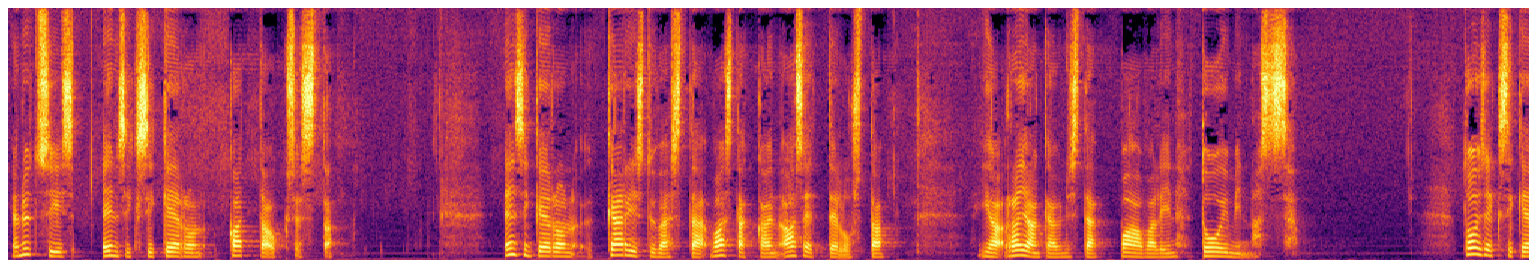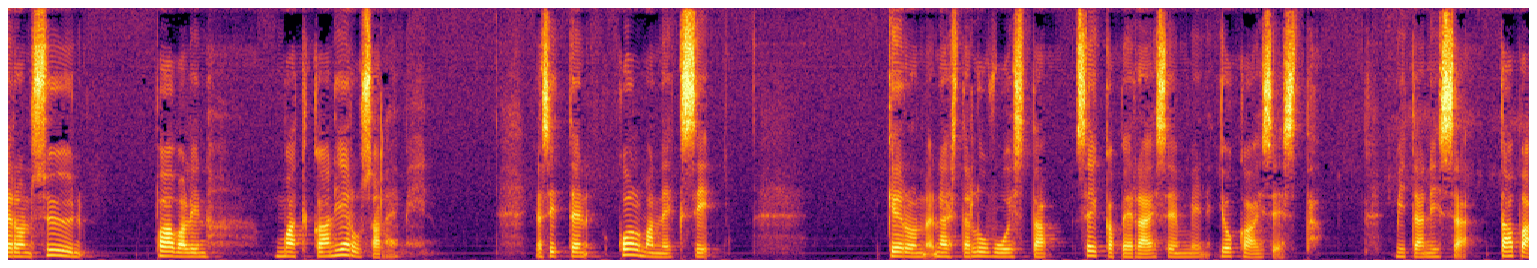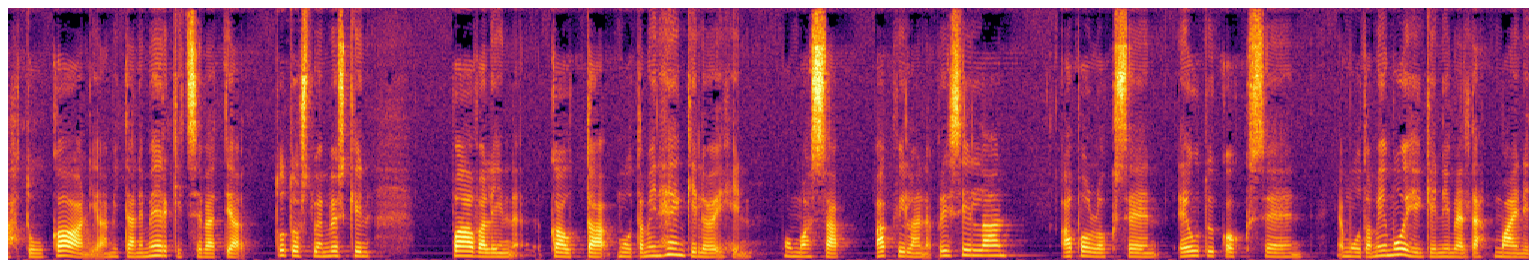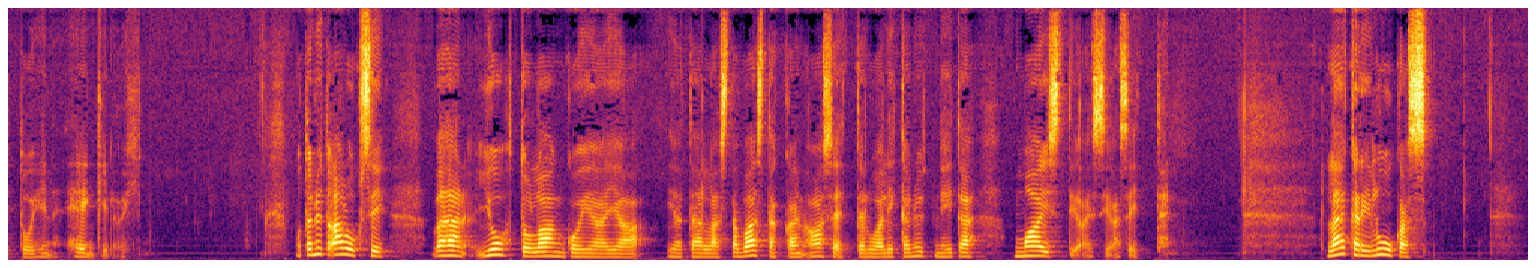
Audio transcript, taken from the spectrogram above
Ja nyt siis ensiksi kerron kattauksesta. Ensin kerron kärjistyvästä vastakkainasettelusta ja rajankäynnistä Paavalin toiminnassa. Toiseksi kerron syyn Paavalin matkaan Jerusalemiin. Ja sitten kolmanneksi kerron näistä luvuista seikkaperäisemmin jokaisesta, mitä niissä tapahtuukaan ja mitä ne merkitsevät. Ja tutustumme myöskin Paavalin kautta muutamiin henkilöihin, muun muassa Akvilaan ja Prisillaan, Apollokseen, Eutykokseen ja muutamiin muihinkin nimeltä mainittuihin henkilöihin. Mutta nyt aluksi vähän johtolankoja ja, ja tällaista vastakkainasettelua, eli nyt niitä maistiaisia sitten. Lääkäri Luukas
